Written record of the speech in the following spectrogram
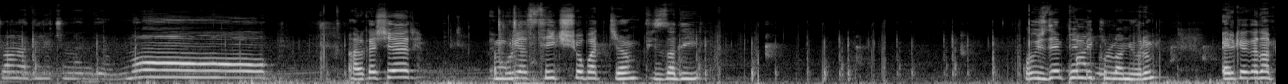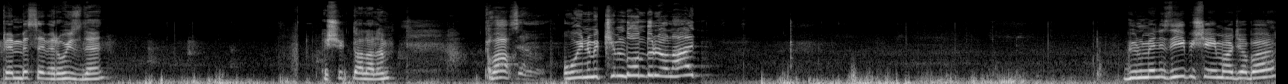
Şu an adil içinden diyorum. No. Arkadaşlar ben buraya steak shop açacağım. Pizza değil. O yüzden pembe kullanıyorum. Erkek adam pembe sever o yüzden. Işık da alalım. Bak oyunumu kim donduruyor lan? Gülmeniz iyi bir şey mi acaba?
